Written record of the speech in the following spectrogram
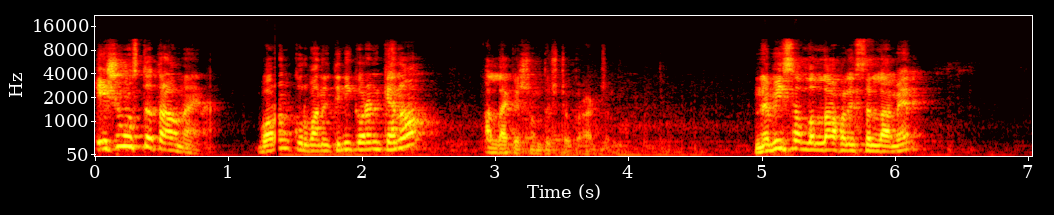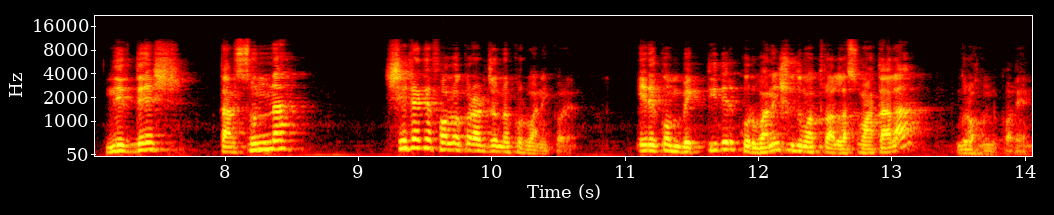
এই সমস্ত তাড়নায় না। বরং কোরবানি তিনি করেন কেন? আল্লাহকে সন্তুষ্ট করার জন্য। নবী সাল্লাহ আলি সাল্লামের নির্দেশ, তার সুন্না সেটাকে ফলো করার জন্য কোরবানি করেন। এরকম ব্যক্তিদের কোরবানি শুধুমাত্র আল্লাহ সুমাতালা গ্রহণ করেন।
